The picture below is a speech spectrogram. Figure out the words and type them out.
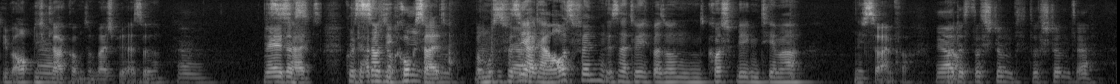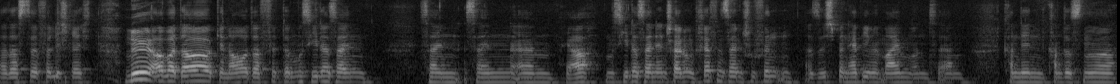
überhaupt nicht ja. klarkommen, zum Beispiel. Also ja. Nee, das, das, halt, gut, das ist halt die Krux halt. Man muss es für ja. sich halt herausfinden, ist natürlich bei so einem kostspieligen Thema nicht so einfach. Ja, ja, Das, das stimmt, das stimmt, ja. Da hast du völlig recht. Nö, aber da, genau, da, da muss jeder sein, sein, sein ähm, ja, muss jeder seine Entscheidung treffen, seinen Schuh finden. Also ich bin happy mit meinem und ähm, kann den, kann das nur,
